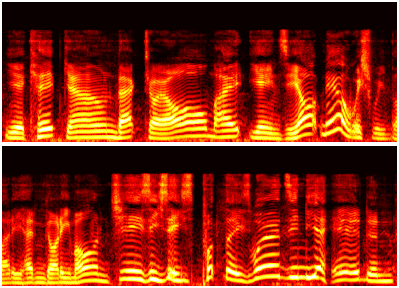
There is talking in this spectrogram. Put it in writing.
Yeah, keep going back to our old mate Yenzi. Oh, now I wish we bloody hadn't got him on. Jeez, he's, he's put these words into your head and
